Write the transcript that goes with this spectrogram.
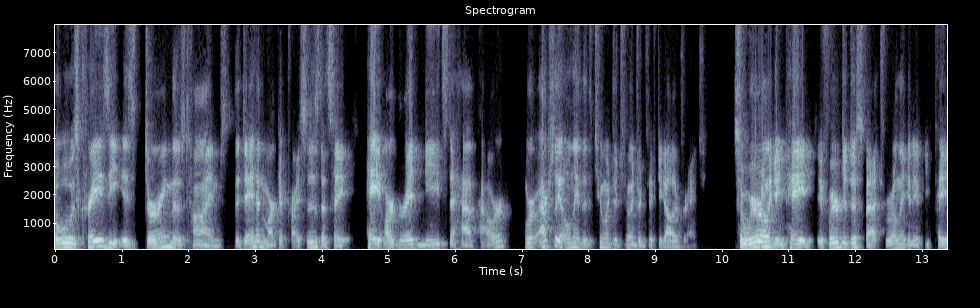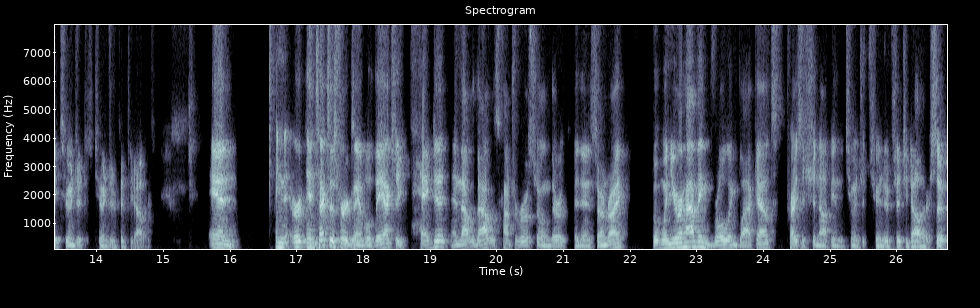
But what was crazy is during those times, the day ahead market prices that say, hey, our grid needs to have power, were actually only in the $200, $250 range. So we're only getting paid, if we were to dispatch, we're only going to be paid 200 to $250. And in, er, in Texas, for example, they actually pegged it, and that that was controversial in their in its own right. But when you're having rolling blackouts, prices should not be in the 200 250 dollars. So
